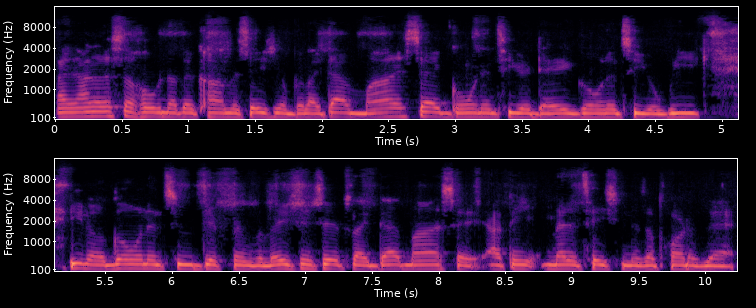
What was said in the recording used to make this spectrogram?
and I know that's a whole nother conversation, but like that mindset going into your day, going into your week, you know, going into different relationships, like that mindset. I think meditation is a part of that,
